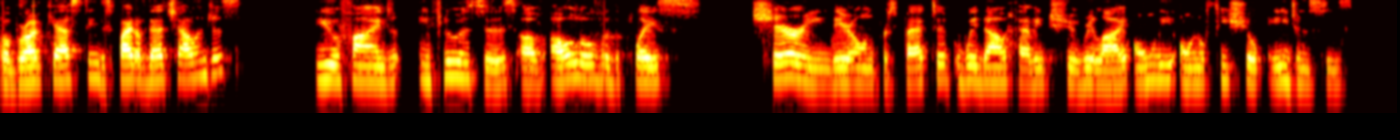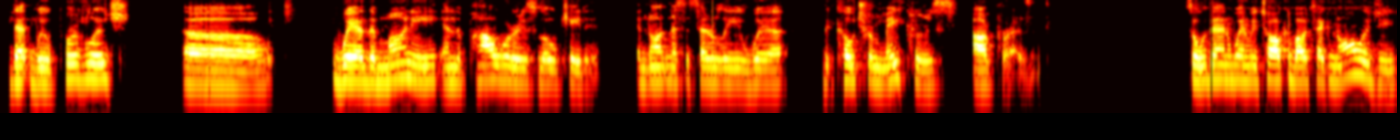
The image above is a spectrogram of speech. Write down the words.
for broadcasting, despite of that challenges, you find influences of all over the place sharing their own perspective without having to rely only on official agencies that will privilege uh, where the money and the power is located and not necessarily where the culture makers are present. So then when we talk about technology,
